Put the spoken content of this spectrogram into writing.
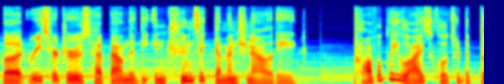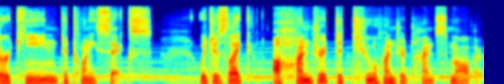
But researchers have found that the intrinsic dimensionality probably lies closer to 13 to 26, which is like 100 to 200 times smaller.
